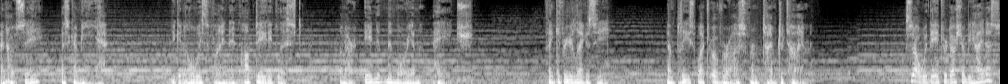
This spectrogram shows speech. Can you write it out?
and Jose Escamilla. You can always find an updated list on our In Memoriam page. Thank you for your legacy, and please watch over us from time to time. So, with the introduction behind us,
